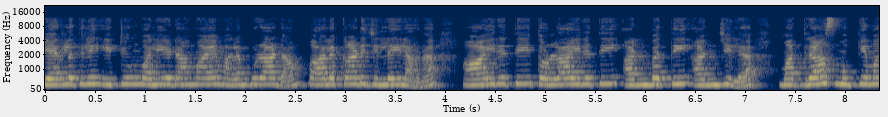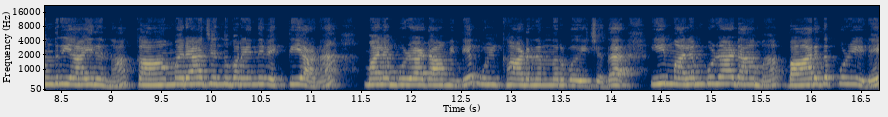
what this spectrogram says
കേരളത്തിലെ ഏറ്റവും വലിയ ഡാമായ മലമ്പുഴ ഡാം പാലക്കാട് ജില്ലയിലാണ്. ആയിരത്തി തൊള്ളായിരത്തി അൻപത്തി അഞ്ചിൽ മദ്രാസ് മുഖ്യമന്ത്രിയായിരുന്ന കാമരാജ് എന്ന് പറയുന്ന വ്യക്തിയാണ് മലമ്പുഴ ഡാമിന്റെ ഉദ്ഘാടനം നിർവഹിച്ചത്. ഈ മലമ്പുഴ ഡാം ഭാരതപ്പുഴയുടെ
